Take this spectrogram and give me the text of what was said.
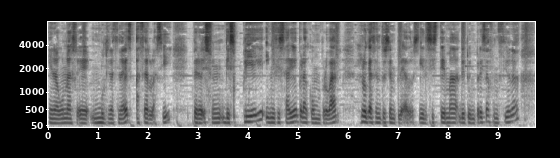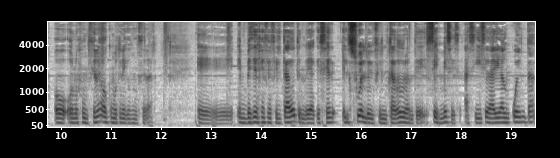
en algunas eh, multinacionales hacerlo así, pero es un despliegue innecesario para comprobar lo que hacen tus empleados y el sistema de tu empresa funciona o, o no funciona o cómo tiene que funcionar. Eh, en vez de jefe infiltrado tendría que ser el sueldo infiltrado durante seis meses. Así se darían cuenta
